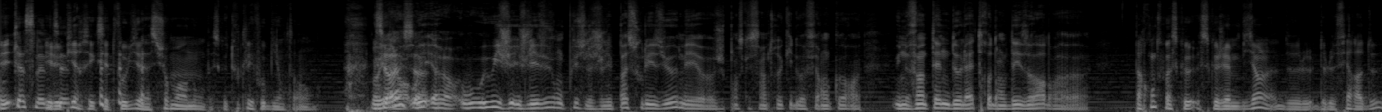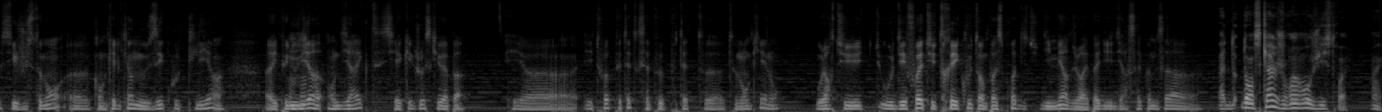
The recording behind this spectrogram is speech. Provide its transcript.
Et, le pire, c'est que cette phobie, elle a sûrement un nom, parce que toutes les phobies ont un nom. Oui, C'est vrai, alors, ça oui, alors, oui, oui, je, je l'ai vu en plus, je l'ai pas sous les yeux, mais euh, je pense que c'est un truc qui doit faire encore une vingtaine de lettres dans le désordre. euh. Par contre, moi, ce que, ce que j'aime bien de, le- de le faire à deux, c'est justement euh, quand quelqu'un nous écoute lire, euh, il peut nous Mhm. dire en direct s'il y a quelque chose qui va pas. Et, euh, et toi, peut-être que ça peut peut-être te manquer, non? Ou alors, tu, ou des fois, tu te réécoutes en post-prod et tu te dis merde, j'aurais pas dû dire ça comme ça. Bah, dans ce cas, je réenregistre. ouais.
